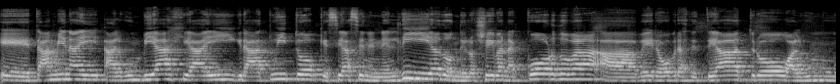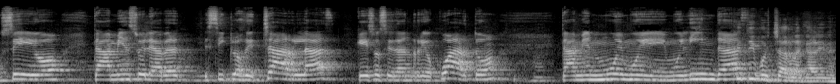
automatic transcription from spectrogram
Eh, también hay algún viaje ahí gratuito que se hacen en el día, donde los llevan a Córdoba a ver obras de teatro o algún museo. También suele haber ciclos de charlas, que eso se da en Río Cuarto. También muy, muy, muy lindas. ¿Qué tipo de charla, Karina?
